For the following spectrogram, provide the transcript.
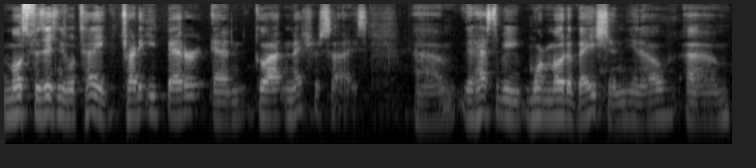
most physicians will tell you try to eat better and go out and exercise. Um, there has to be more motivation you know um,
